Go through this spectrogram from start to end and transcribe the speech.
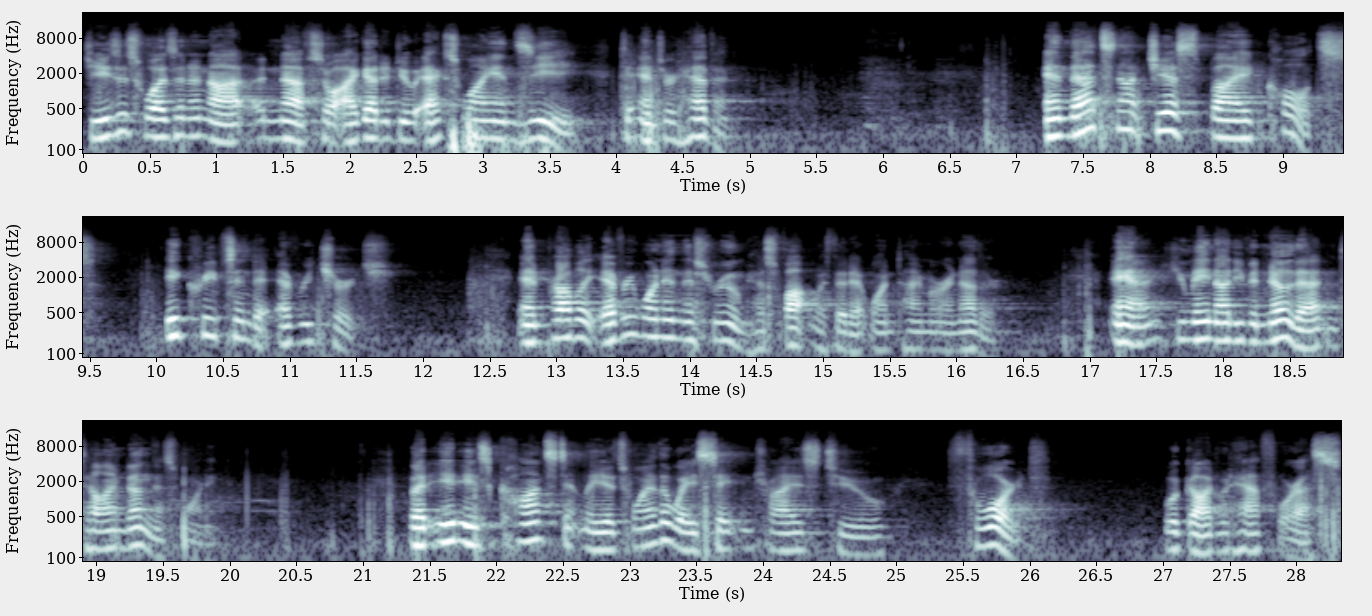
Jesus wasn't enough, so I got to do X, Y, and Z to enter heaven. And that's not just by cults, it creeps into every church. And probably everyone in this room has fought with it at one time or another. And you may not even know that until I'm done this morning. But it is constantly, it's one of the ways Satan tries to thwart what God would have for us.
